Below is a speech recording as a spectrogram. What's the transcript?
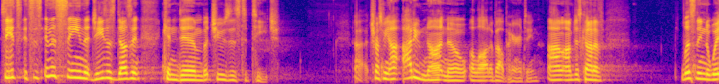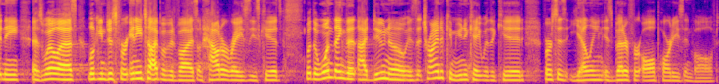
See, it's, it's in this scene that Jesus doesn't condemn but chooses to teach. Uh, trust me, I, I, do not know a lot about parenting. I'm, I'm just kind of listening to Whitney as well as looking just for any type of advice on how to raise these kids. But the one thing that I do know is that trying to communicate with a kid versus yelling is better for all parties involved.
